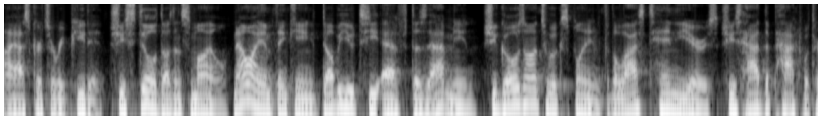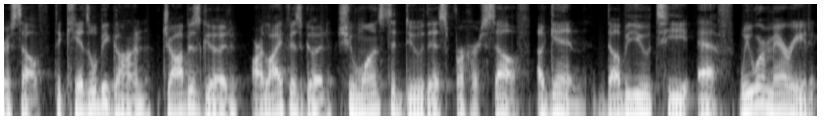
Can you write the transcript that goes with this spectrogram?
I ask her to repeat it. She still doesn't smile. Now I am thinking, WTF does that mean? She goes on to explain for the last 10 years, she's had the pact with herself. The kids will be gone, job is good, our life is good. She wants to do this for herself. Again, WTF. We were married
